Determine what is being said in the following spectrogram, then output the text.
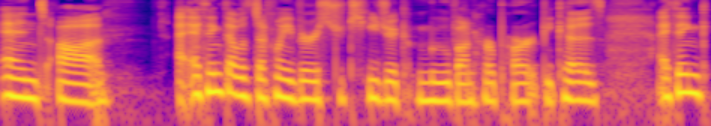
And uh I think that was definitely a very strategic move on her part because I think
